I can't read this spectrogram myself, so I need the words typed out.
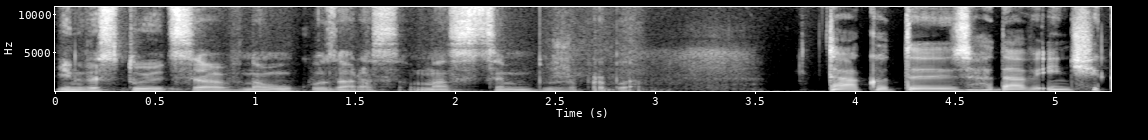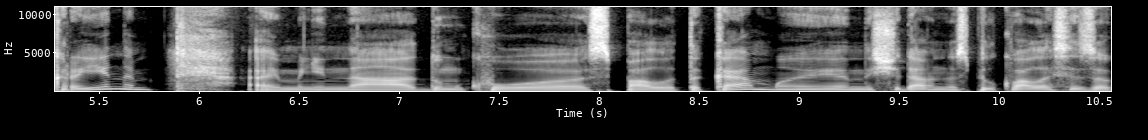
інвестується в науку зараз, у нас з цим дуже проблема. Так, от згадав інші країни. е, Мені на думку спало таке. Ми нещодавно спілкувалися з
